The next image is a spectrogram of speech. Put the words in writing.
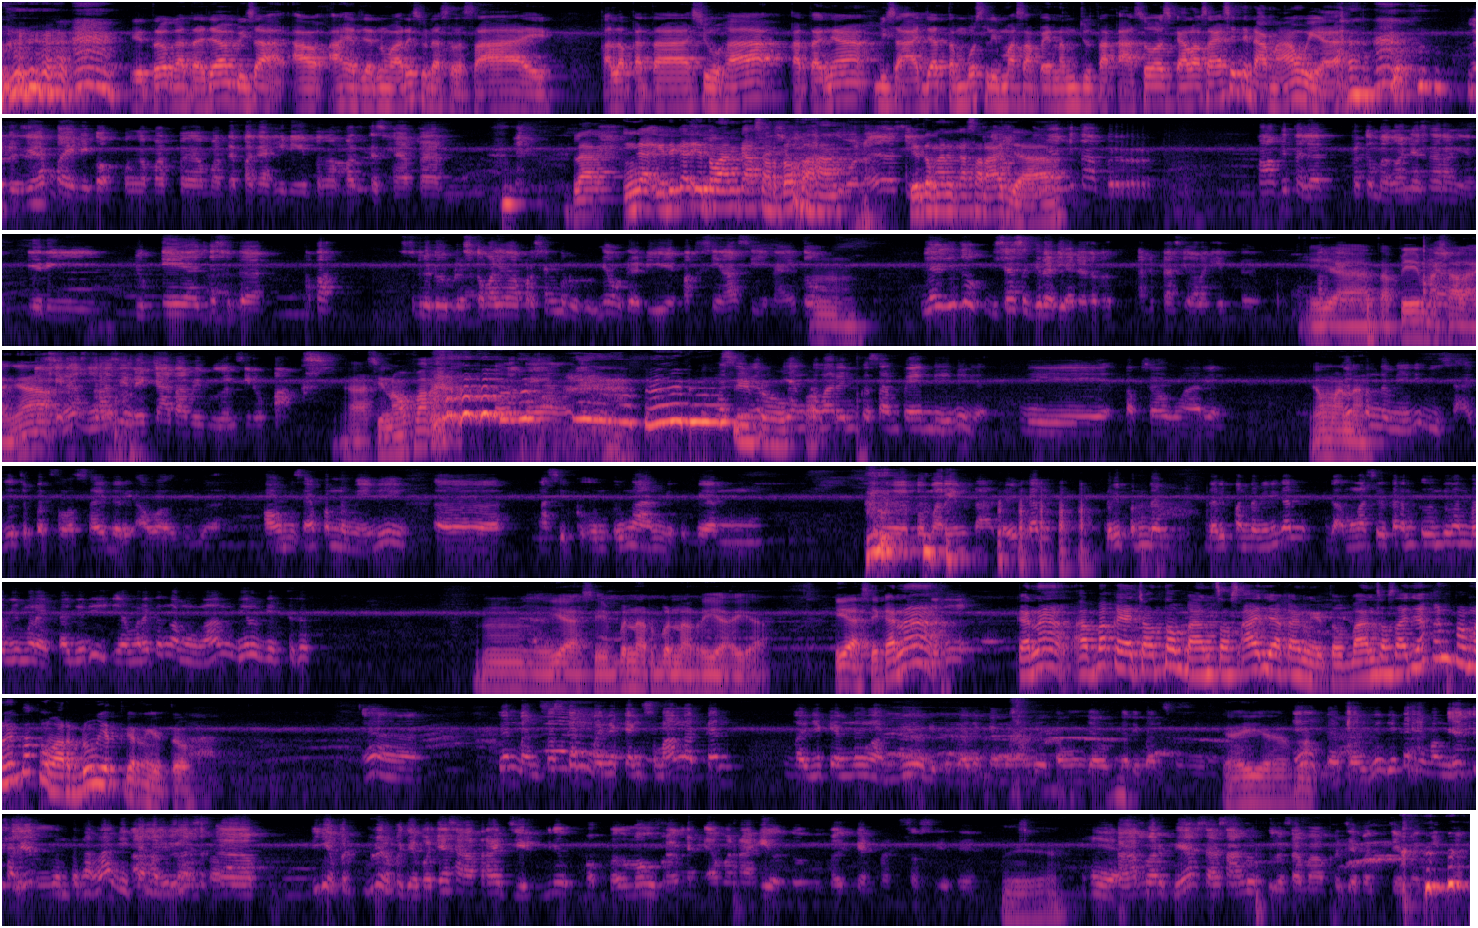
itu katanya bisa akhir Januari sudah selesai. Kalau kata Syuha, katanya bisa aja tembus 5 sampai 6 juta kasus. Kalau saya sih tidak mau ya. Menurut siapa ini kok pengamat-pengamat? Apakah ini pengamat kesehatan? Lah, enggak, ini kan hitungan kasar doang. Hitungan kasar aja. Kalau kita ber kalau kita lihat perkembangannya sekarang ya dari UK aja sudah apa sudah 12,5 persen penduduknya udah divaksinasi. Nah itu Hmm, ya itu bisa segera diadaptasi oleh kita. Iya, tapi masalahnya Vaksin AstraZeneca tapi bukan Sinovac. nah, Sinovac. Aduh, ingat yang Sinovac. kemarin kesampaian di ini nggak di talk show kemarin. Yang Ya, mana? pandemi ini bisa aja cepat selesai dari awal juga. Kalau misalnya pandemi ini eh, ngasih keuntungan gitu ke yang ke pemerintah. Tapi kan dari pandem dari pandemi ini kan nggak menghasilkan keuntungan bagi mereka, jadi ya mereka nggak mau ngambil gitu. Hmm, iya sih, benar-benar iya iya. Iya sih, karena Jadi karena apa kayak contoh bansos aja kan gitu. Bansos aja kan pemerintah keluar duit kan gitu. ya kan bansos kan banyak yang semangat kan, banyak yang mau ngambil gitu, banyak yang mau ngambil tanggung jawab dari bansos ini. Ya iya, Ya, katanya dia kan emang Ya, keuntungan lagi kan dari Alhamdulillah bansos. eh, iya benar pejabatnya sangat rajin. Ini mau mau banget ya menahi untuk membagikan bansos gitu ya. iya. Iya. Sangat luar biasa salut dulu sama pejabat-pejabat kita.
